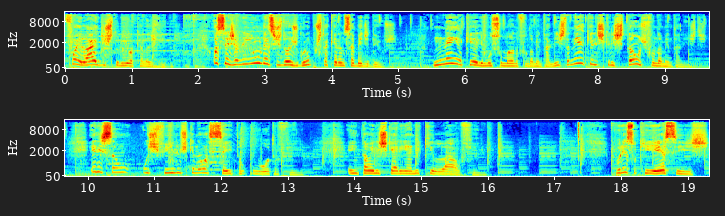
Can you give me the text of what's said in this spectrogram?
foi lá e destruiu aquelas vidas. Ou seja, nenhum desses dois grupos está querendo saber de Deus. Nem aquele muçulmano fundamentalista, nem aqueles cristãos fundamentalistas. Eles são os filhos que não aceitam o outro filho. Então eles querem aniquilar o filho. Por isso que esses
